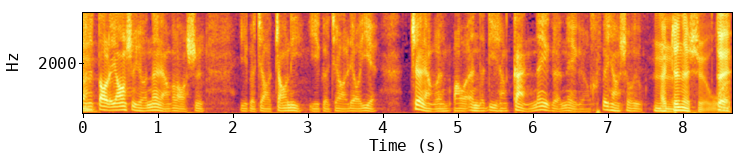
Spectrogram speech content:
但是到了央视以后，那两个老师，一个叫张力，一个叫廖烨。这两个人把我摁在地上干那个那个非常受用，还真的是我。对，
